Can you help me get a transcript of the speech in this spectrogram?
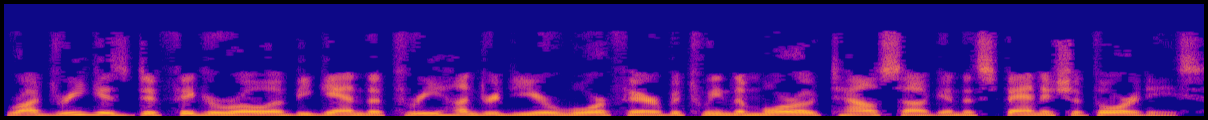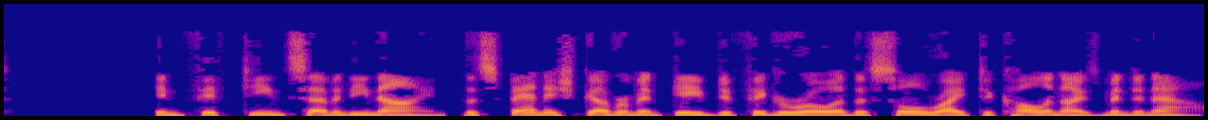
Rodriguez de Figueroa began the 300-year warfare between the Moro Tausug and the Spanish authorities. In 1579, the Spanish government gave de Figueroa the sole right to colonize Mindanao.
